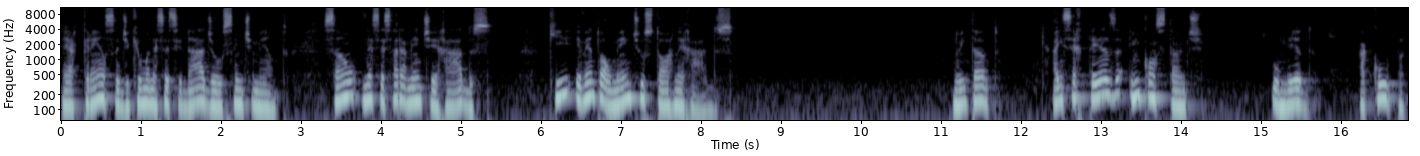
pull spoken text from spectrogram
É a crença de que uma necessidade ou sentimento são necessariamente errados que eventualmente os torna errados. No entanto, a incerteza inconstante, o medo, a culpa,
